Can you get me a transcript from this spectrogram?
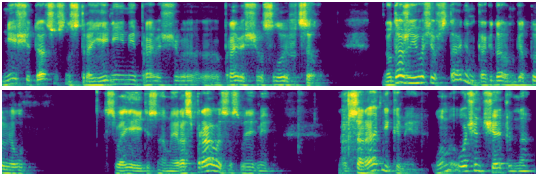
не считаться с настроениями правящего, э, правящего слоя в целом. Но даже Иосиф Сталин, когда он готовил свои эти самые расправы со своими э, соратниками, он очень тщательно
